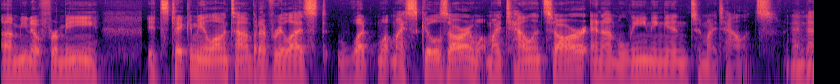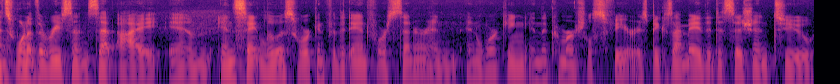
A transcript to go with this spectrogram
um, you know, for me it's taken me a long time, but I've realized what, what my skills are and what my talents are, and I'm leaning into my talents. And mm. that's one of the reasons that I am in St. Louis working for the Danforth Center and, and working in the commercial sphere, is because I made the decision to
